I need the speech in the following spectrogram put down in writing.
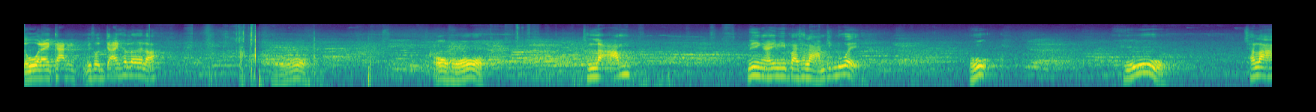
ดูอะไรกัน ไม่สนใจเขาเลยเหรอ โอ้โอ้โห ฉลาม นี่ไงมีปลาฉลามจริงด้วยโอ้โหฉลา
